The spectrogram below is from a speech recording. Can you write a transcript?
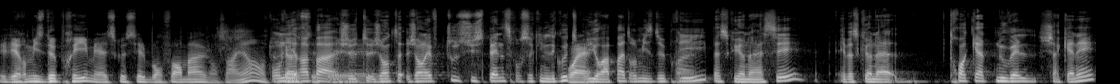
et des remises de prix. Mais est-ce que c'est le bon format? J'en sais rien. En tout On n'ira pas. Je J'enlève tout le suspense pour ceux qui nous écoutent. Ouais. Il n'y aura pas de remise de prix parce qu'il y en a assez et parce qu'il y en a 3-4 nouvelles chaque année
